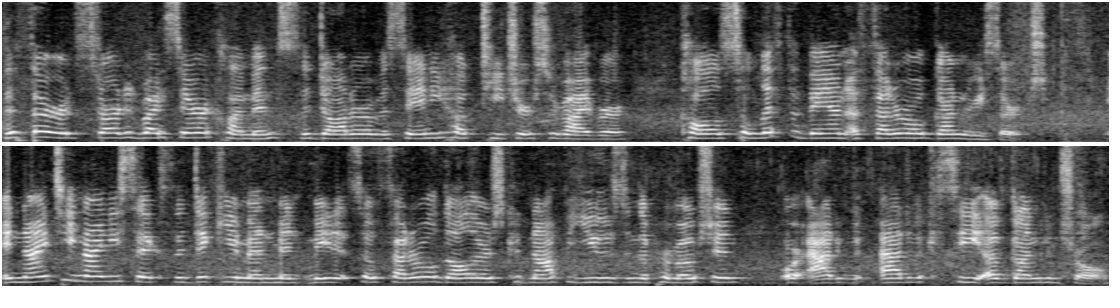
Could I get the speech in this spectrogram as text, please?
The third, started by Sarah Clements, the daughter of a Sandy Hook teacher survivor, calls to lift the ban of federal gun research. In 1996, the Dickey Amendment made it so federal dollars could not be used in the promotion or adv advocacy of gun control,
